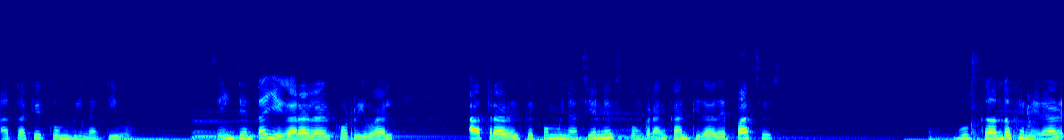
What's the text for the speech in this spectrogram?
Ataque combinativo. Se intenta llegar al arco rival a través de combinaciones con gran cantidad de pases, buscando generar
